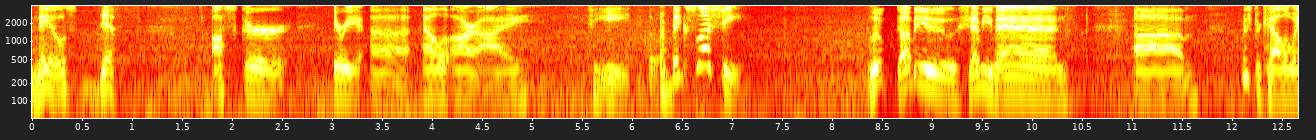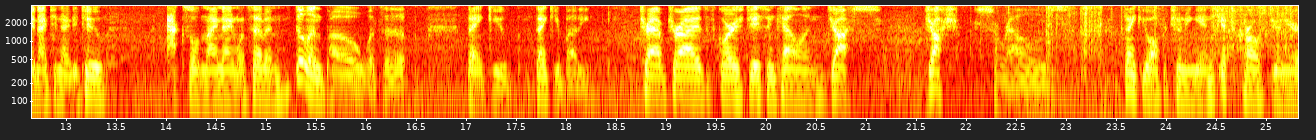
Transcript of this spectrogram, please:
Neos Diff, Oscar Iri, uh, L-R-I-T-E, a big slushy, Luke W, Chevy Van, um, Mr. Calloway, 1992, Axel 9917, Dylan Poe, what's up? Thank you. Thank you, buddy. Trav Tries, of course, Jason Callan, Josh, Josh Sorrells. Thank you all for tuning in. Get to Carl's Jr.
